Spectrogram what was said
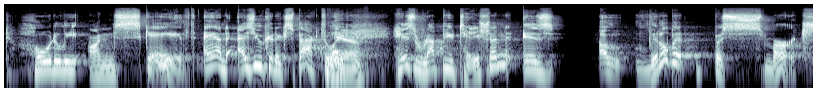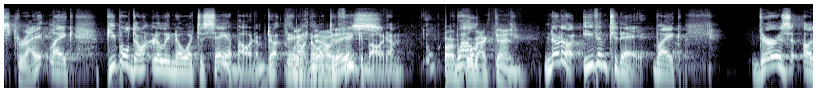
totally unscathed. And as you could expect, like Yeah. his reputation is a little bit besmirched, right? Like people don't really know what to say about him. Don't, they Like don't know what to think about him. Or- or back then? No, no, even today, like there's a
